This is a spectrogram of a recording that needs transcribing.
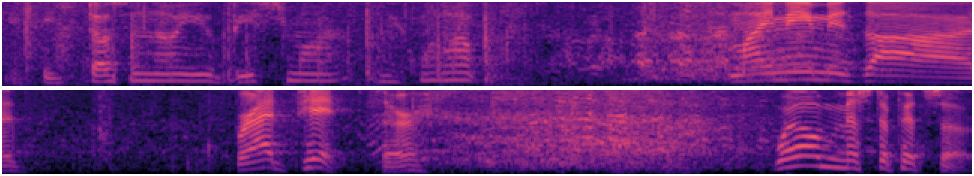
If he doesn't know you, be smart. Make one up. My name is, uh, Brad Pitt, sir. Well, Mr. Pitzer,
